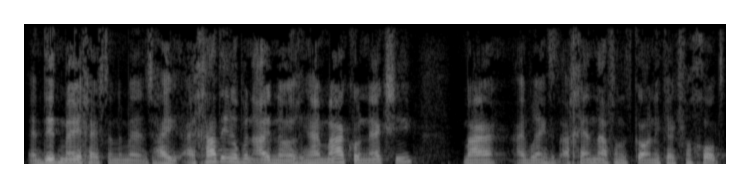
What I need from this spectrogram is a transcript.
En dit meegeeft aan de mens. Hij, hij gaat in op een uitnodiging. Hij maakt connectie. Maar hij brengt het agenda van het Koninkrijk van God.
